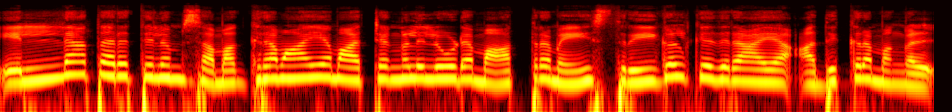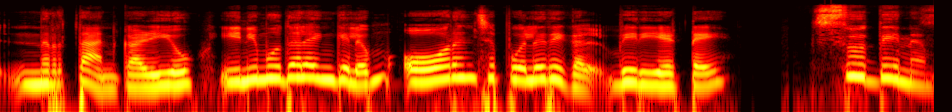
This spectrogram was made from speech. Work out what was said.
എല്ലാ തരത്തിലും സമഗ്രമായ മാറ്റങ്ങളിലൂടെ മാത്രമേ സ്ത്രീകൾക്കെതിരായ അതിക്രമങ്ങൾ നിർത്താൻ കഴിയൂ. ഇനി മുതലെങ്കിലും ഓറഞ്ച് പുലരികൾ വിരിയട്ടെ. സുദിനം.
